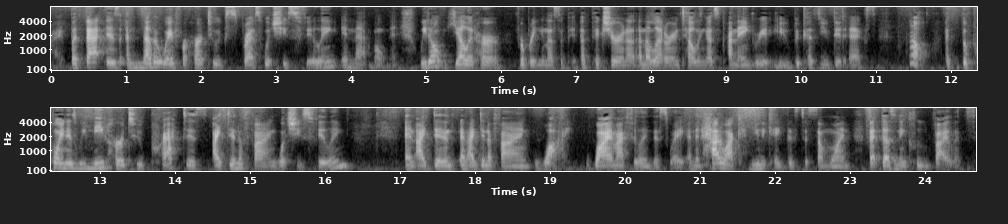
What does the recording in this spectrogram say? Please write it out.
Right? but that is another way for her to express what she's feeling in that moment. We don't yell at her for bringing us a, a picture and a, and a letter and telling us, I'm angry at you because you did X. No, like the point is, we need her to practice identifying what she's feeling and, ident- and identifying why. Why am I feeling this way? And then how do I communicate this to someone that doesn't include violence,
